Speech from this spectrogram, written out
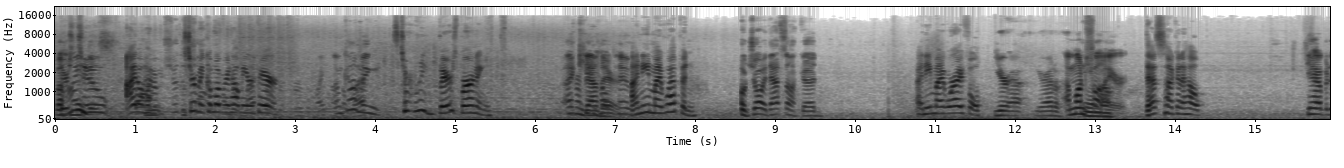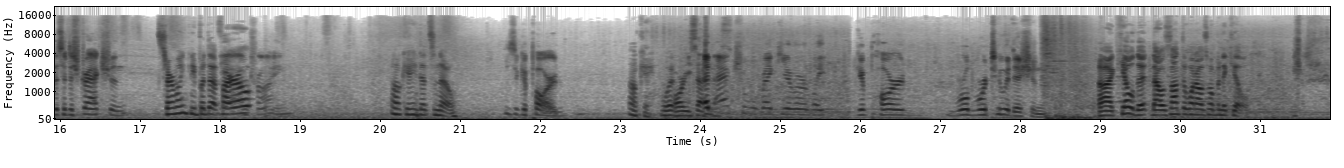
There's two. us. I don't Are have. you sure Sturmling, come over and help me repair. right I'm the coming. left? Sturmling, Bear's burning. I From can't down help there. him. I need my weapon. Oh, Joy, that's not good. I need my rifle. You're out. You're out of. I'm on ammo. fire. That's not gonna help. Yeah, but it's a distraction. Sturmling, can you put that fire yeah, I'm out? trying. Okay, that's a no. It's a Gepard. Okay, what? 40 An actual regular like Gepard World War II edition. Uh, I killed it. That was not the one I was hoping to kill.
